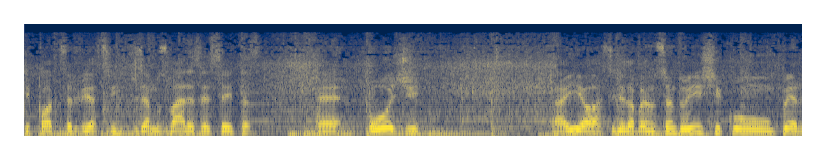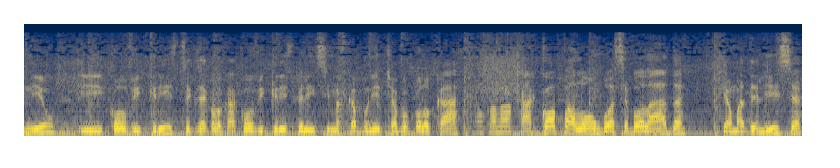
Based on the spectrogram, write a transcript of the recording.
e pode servir assim. Fizemos várias receitas é, hoje. Aí, ó, Cidinha tá fazendo sanduíche com pernil e couve crisp. Se você quiser colocar couve crisp ali em cima, fica bonito, já vou colocar. Vou colocar. A copa lombo acebolada, que é uma delícia.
